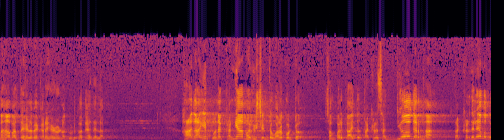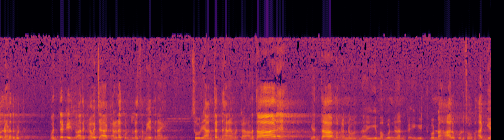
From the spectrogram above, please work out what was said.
ಮಹಾಭಾರತ ಹೇಳಬೇಕಾದ್ರೆ ಹೇಳೋಣ. ದುಡ್ಡು ಕತೆ ಅದೆಲ್ಲ. ಹಾಗಾಗಿ ಪುನಃ ಕನ್ಯಾ ಭವಿಷ್ಯ ಅಂತ ಹೊರ ಕೊಟ್ಟು ಸಂಪರ್ಕ ಆಯಿತು, ತಕ್ಷಣ ಸದ್ಯೋ ಗರ್ಭ. ತಕ್ಷಣದಲ್ಲೇ ಮಗುವನ್ನು ಹಡೆದುಬಿಟ್ರು. ವಜ್ರಕೈತವಾದ ಕವಚ ಕರ್ಣಕುಂಡಲ ಸಮೇತನಾಗಿ ಸೂರ್ಯ ಅಂತರ್ಧಾನ ಮಟ್ಟ ಅಳತಾಳೆ. ಎಂಥ ಮಗನ್ನು, ಈ ಮಗುನ ನನ್ನ ಕೈ ಇಟ್ಕೊಂಡು ಹಾಲು ಕುಡಿಸೋ ಭಾಗ್ಯ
